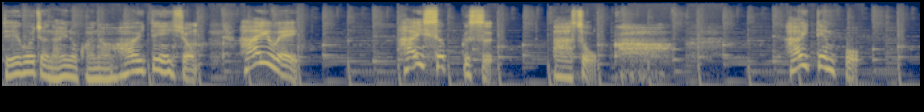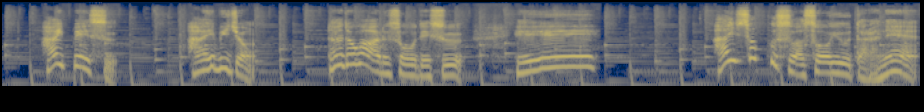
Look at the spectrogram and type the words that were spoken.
て英語じゃないのかな。ハイテンション。ハイウェイ。ハイソックス。あそうか。ハイテンポ。ハイペース。ハイビジョン。などがあるそうです。へえハイソックスはそう言うたらね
